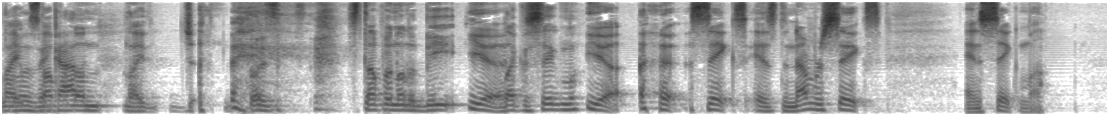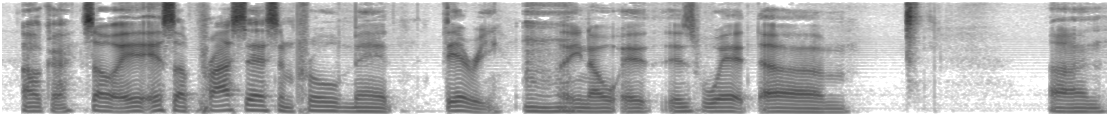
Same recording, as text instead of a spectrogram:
Like and college. on, like stumping on the beat, Yeah. like a Sigma. yeah, six is the number six, and Sigma. Okay, So it, it's a process improvement theory. Mm-hmm. You know, it is what um, um,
